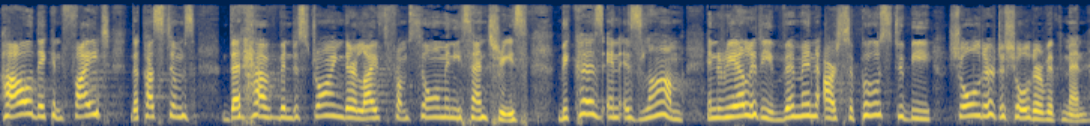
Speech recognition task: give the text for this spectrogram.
how they can fight the customs that have been destroying their lives from so many centuries. Because in Islam, in reality, women are supposed to be shoulder to shoulder with men.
